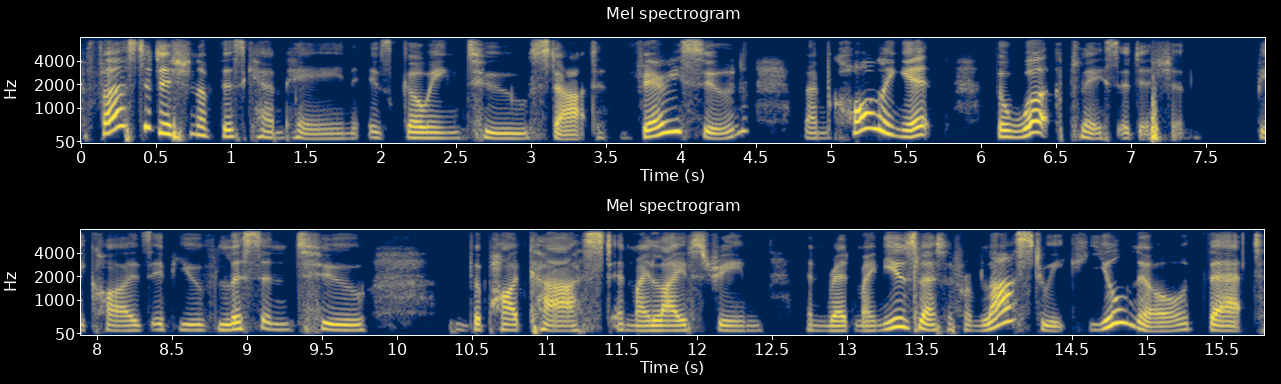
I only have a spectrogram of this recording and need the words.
The first edition of this campaign is going to start very soon, and I'm calling it the Workplace Edition because if you've listened to the podcast and my live stream and read my newsletter from last week, you'll know that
